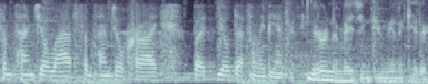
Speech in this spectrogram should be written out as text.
Sometimes you'll laugh, sometimes you'll cry, but you'll definitely be entertained. You're an amazing communicator.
